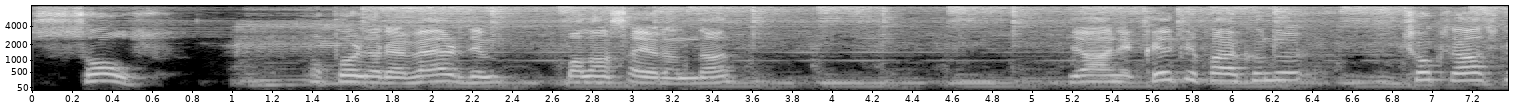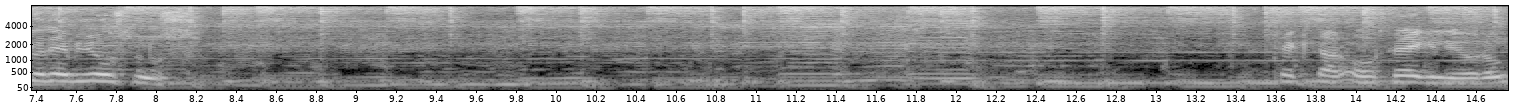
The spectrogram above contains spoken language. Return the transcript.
sol hoparlöre verdim balans ayarından. Yani kalite farkını çok rahat görebiliyorsunuz. Tekrar ortaya geliyorum.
